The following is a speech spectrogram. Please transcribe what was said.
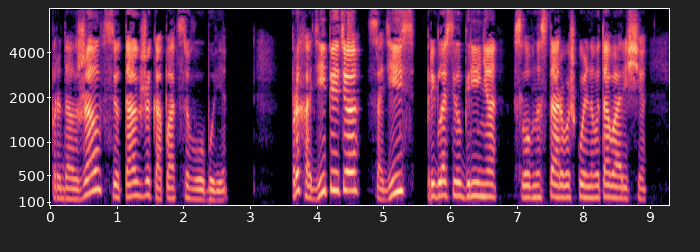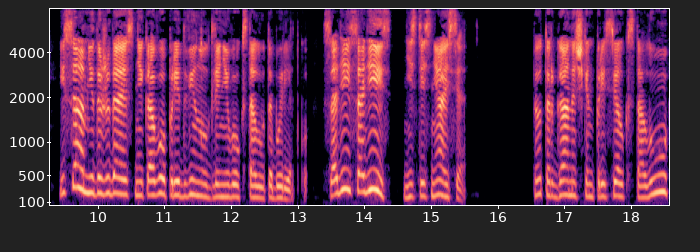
продолжал все так же копаться в обуви. «Проходи, Петя, садись», — пригласил Гриня, словно старого школьного товарища, и сам, не дожидаясь никого, придвинул для него к столу табуретку. «Садись, садись, не стесняйся!» Петр Ганочкин присел к столу,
